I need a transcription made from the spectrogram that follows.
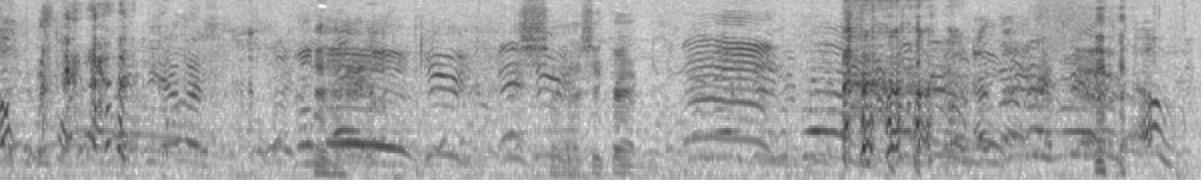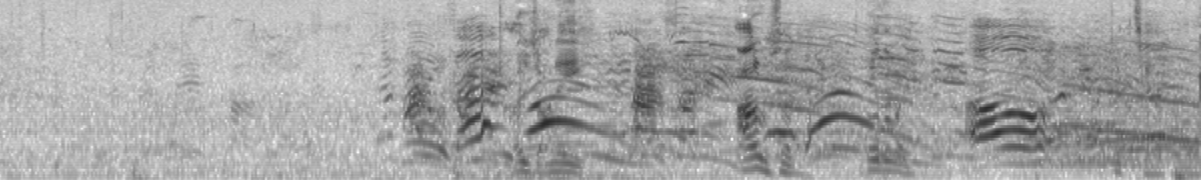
Oh. yeah. Sure, she cracked oh. Oh, Johnny. Alison. All the way. Oh. Good tackle.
